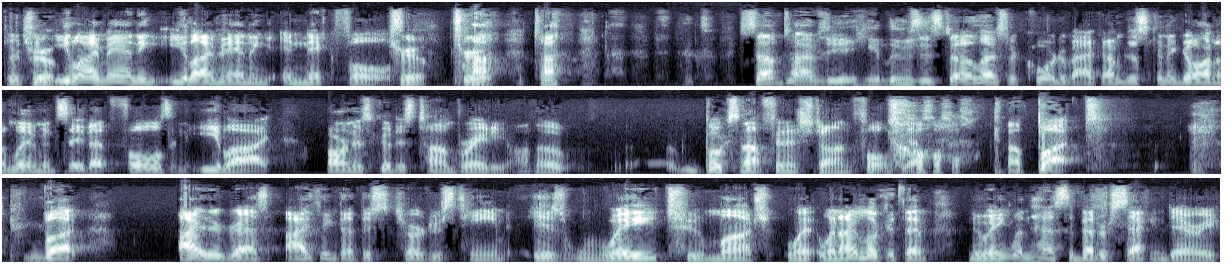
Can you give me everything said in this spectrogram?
They're True. Eli Manning, Eli Manning, and Nick Foles. true, true. Tom, Tom, sometimes he, he loses to a lesser quarterback. I'm just going to go on a limb and say that Foles and Eli aren't as good as Tom Brady, although book's not finished on Foles yet. Oh, But, but I digress. I think that this Chargers team is way too much. When, when I look at them, New England has the better secondary,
